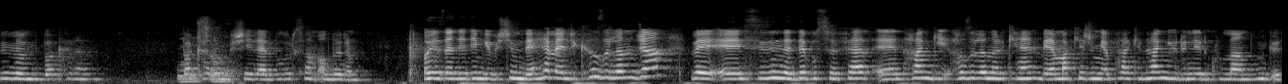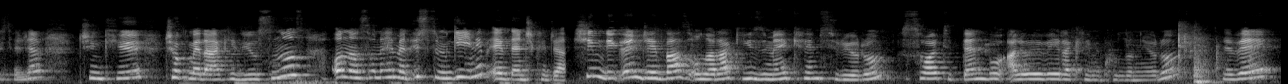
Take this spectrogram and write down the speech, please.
bilmiyorum bir bakarım. Bakalım Bulursam- bir şeyler bulursam alırım. O yüzden dediğim gibi şimdi hemencik hazırlanacağım ve e, sizinle de bu sefer e, hangi hazırlanırken veya makyajımı yaparken hangi ürünleri kullandığımı göstereceğim. Çünkü çok merak ediyorsunuz. Ondan sonra hemen üstümü giyinip evden çıkacağım. Şimdi önce baz olarak yüzüme krem sürüyorum. Salted'den bu aloe vera kremi kullanıyorum. Ve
